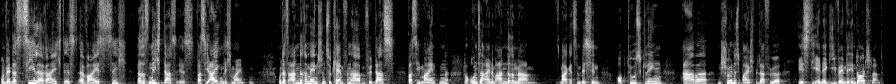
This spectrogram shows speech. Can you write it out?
Und wenn das Ziel erreicht ist, erweist sich, dass es nicht das ist, was sie eigentlich meinten. Und dass andere Menschen zu kämpfen haben für das, was sie meinten, doch unter einem anderen Namen. Das mag jetzt ein bisschen obtus klingen, aber ein schönes Beispiel dafür ist die Energiewende in Deutschland.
